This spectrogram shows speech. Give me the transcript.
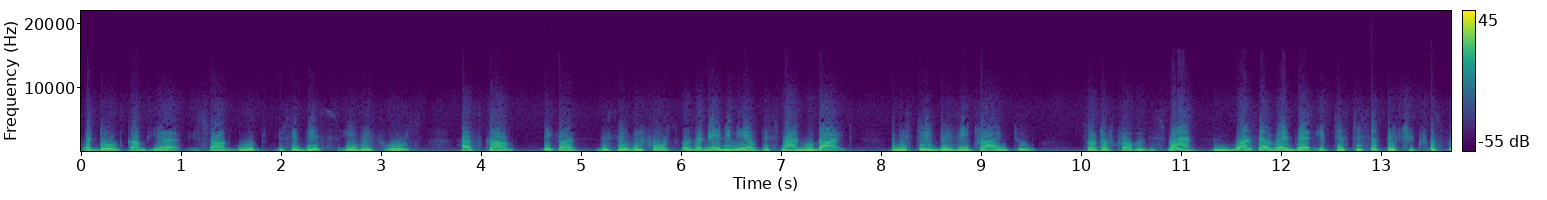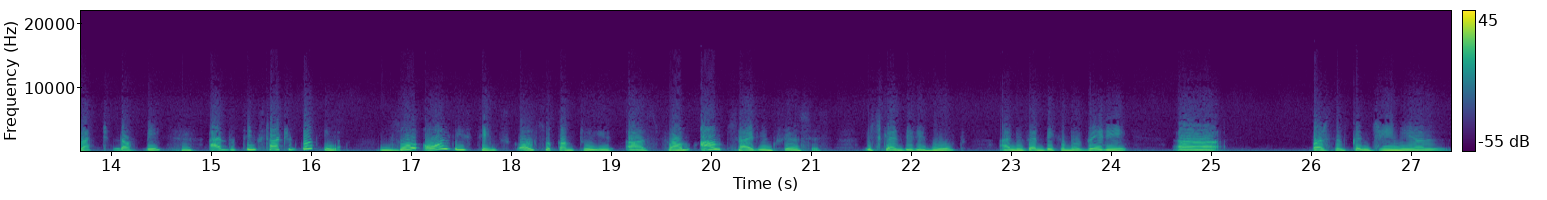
that don't come here. It's not good. You see, this evil force has come because this evil force was an enemy of this man who died. And he's still busy trying to sort of trouble this man. Hmm. Once I went there, it just disappeared. It was frightened of me, hmm. and the thing started working out. Hmm. So all these things also come to us from outside influences, which can be removed, and you can become a very uh, person congenial,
